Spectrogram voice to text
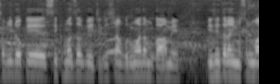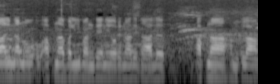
ਸਮਝ ਲਓ ਕਿ ਸਿੱਖ ਮਜ਼ਹਬ ਵਿੱਚ, ਜਿਸ ਤਰ੍ਹਾਂ ਗੁਰੂਆਂ ਦਾ ਮੁਕਾਮ ਹੈ, ਇਸੇ ਤਰ੍ਹਾਂ ਹੀ ਮੁਸਲਮਾਨ ਇਹਨਾਂ ਨੂੰ ਆਪਣਾ ਵਲੀ ਮੰਨਦੇ ਨੇ ਔਰ ਇਹਨਾਂ ਦੇ ਨਾਲ ਆਪਣਾ ਹਮਕਲਾਮ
